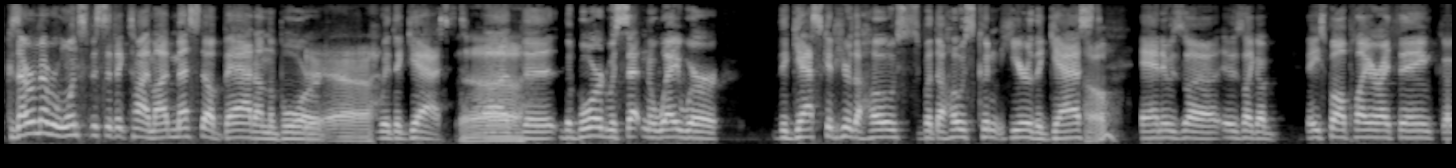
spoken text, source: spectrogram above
because I remember one specific time I messed up bad on the board Yeah. with a guest. Uh, Uh. the the board was set in a way where the guest could hear the hosts, but the host couldn't hear the guest, Oh. and it was uh it was like a baseball player, I think. Uh,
